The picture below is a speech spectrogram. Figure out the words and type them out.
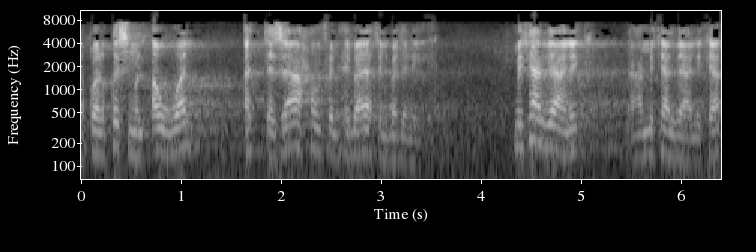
يقول القسم الأول التزاحم في العبادات البدنية. مثال ذلك يعني مثال ذلك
